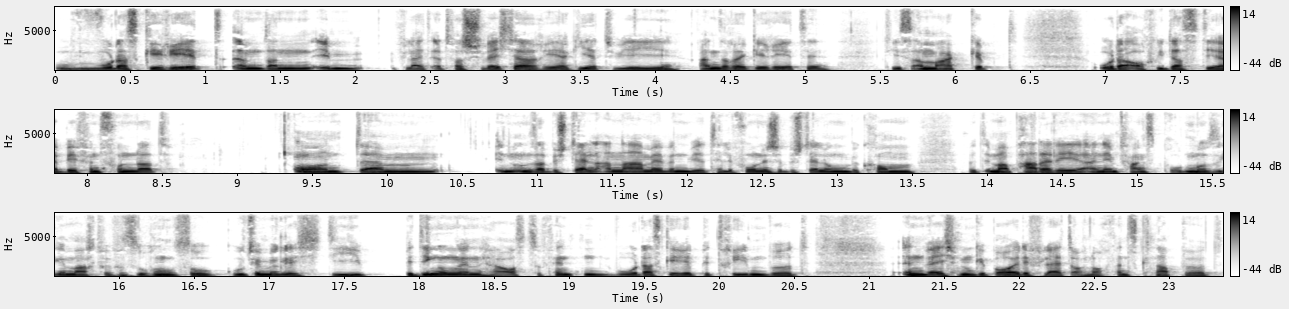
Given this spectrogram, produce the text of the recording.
wo das Gerät ähm, dann eben vielleicht etwas schwächer reagiert wie andere Geräte, die es am Markt gibt, oder auch wie das DRB 500. Und ähm, in unserer Bestellannahme, wenn wir telefonische Bestellungen bekommen, wird immer parallel eine Empfangsprognose gemacht. Wir versuchen so gut wie möglich die Bedingungen herauszufinden, wo das Gerät betrieben wird, in welchem Gebäude vielleicht auch noch, wenn es knapp wird,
